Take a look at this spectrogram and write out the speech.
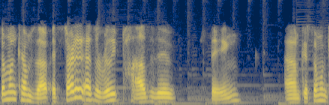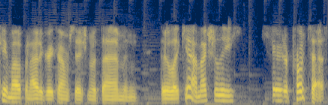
someone comes up. It started as a really positive thing because someone came up and I had a great conversation with them, and they're like, "Yeah, I'm actually here to protest."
